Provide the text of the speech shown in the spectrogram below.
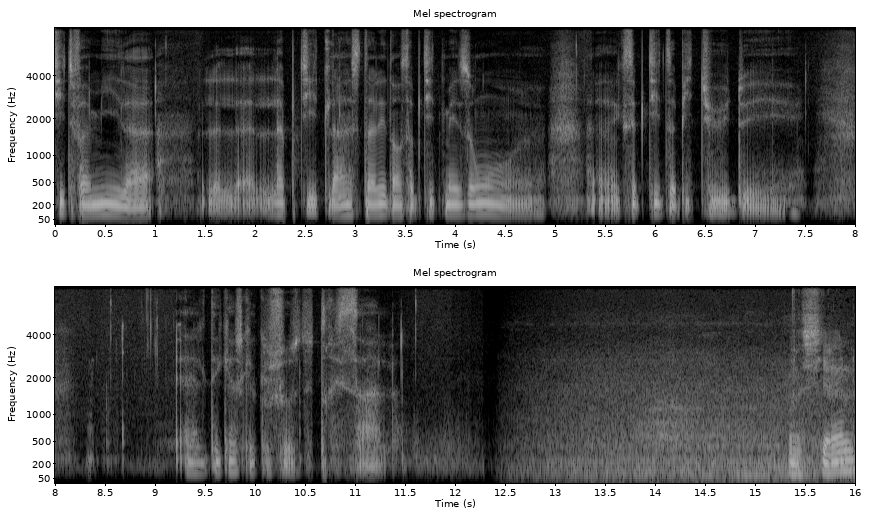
Petite famille, la, la, la- petite, l'a installée dans sa petite maison, euh, avec ses petites habitudes, et elle dégage quelque chose de très sale. Le ciel,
